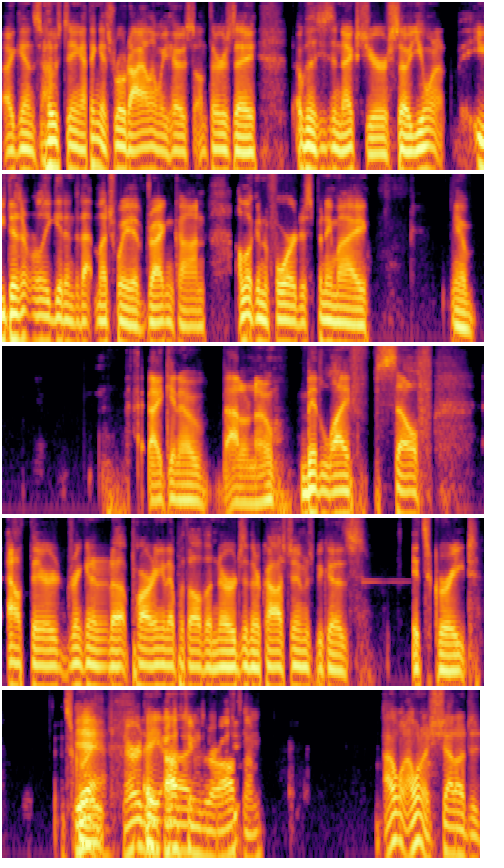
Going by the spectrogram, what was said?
against hosting. I think it's Rhode Island we host on Thursday of the season next year. So you want you doesn't really get into that much way of Dragon Con. I'm looking forward to spending my, you know, like you know I don't know midlife self out there drinking it up, partying it up with all the nerds in their costumes because it's great. It's great. Yeah, nerds Hey, and uh, costumes are awesome. I want I want to shout out to,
